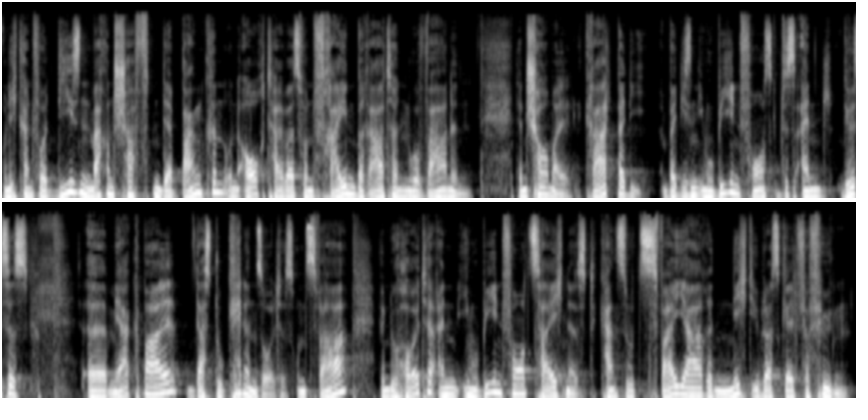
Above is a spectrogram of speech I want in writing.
Und ich kann vor diesen Machenschaften der Banken und auch teilweise von freien Beratern nur warnen. Denn schau mal, gerade bei, die, bei diesen Immobilienfonds gibt es ein gewisses äh, Merkmal, das du kennen solltest. Und zwar, wenn du heute einen Immobilienfonds zeichnest, kannst du zwei Jahre nicht über das Geld verfügen.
